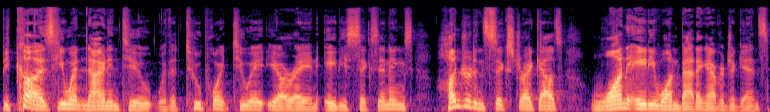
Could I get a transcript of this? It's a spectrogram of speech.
because he went nine and two with a 2.28 ERA in 86 innings, 106 strikeouts, 181 batting average against,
